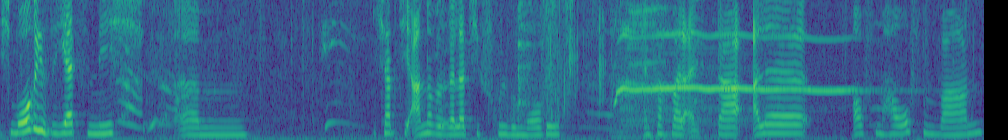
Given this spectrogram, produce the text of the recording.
Ich mori sie jetzt nicht. Ähm, Ich habe die andere relativ früh gemordet. Einfach weil da alle auf dem Haufen waren.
